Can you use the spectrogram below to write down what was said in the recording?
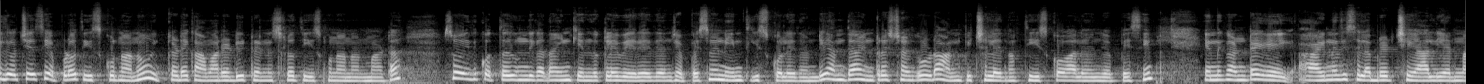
ఇది వచ్చేసి ఎప్పుడో తీసుకున్నాను. ఇక్కడే కామారెడ్డి ట్రెండ్స్లో తీసుకున్నాను అనమాట సో ఇది కొత్తది ఉంది కదా ఇంకెందుకులే వేరేది అని చెప్పేసి నేను ఏం తీసుకోలేదండి. అంత ఇంట్రెస్ట్ కూడా అనిపించలేదు నాకు తీసుకోవాలి అని చెప్పేసి. ఎందుకంటే ఆయనది సెలబ్రేట్ చేయాలి అన్న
